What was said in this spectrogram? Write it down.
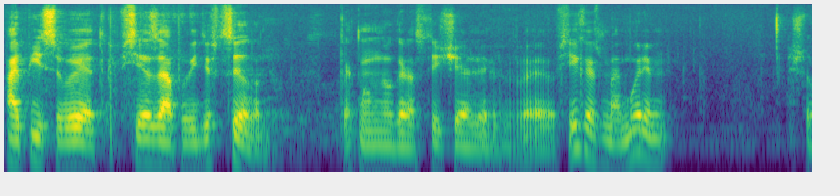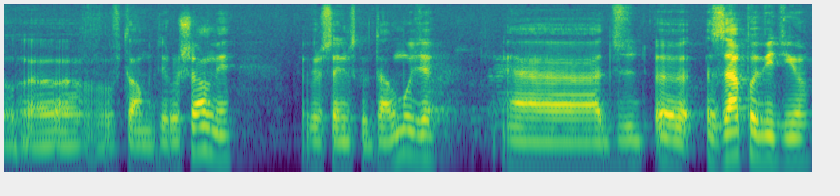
описывает все заповеди в целом, как мы много раз встречали в, Сихас, Майморе, что э, в Талмуде Рушалме, в Иерусалимском Талмуде, Э, э, заповедью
